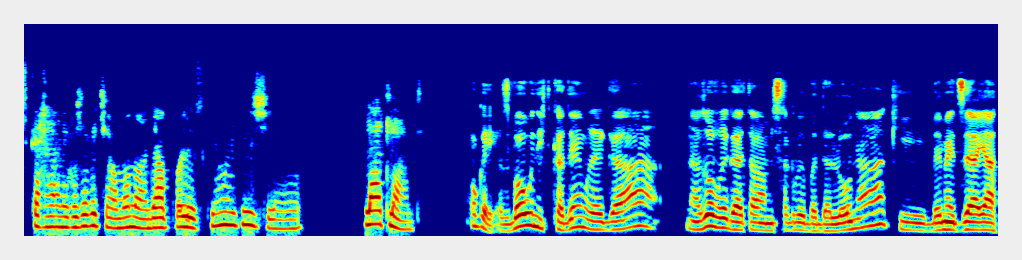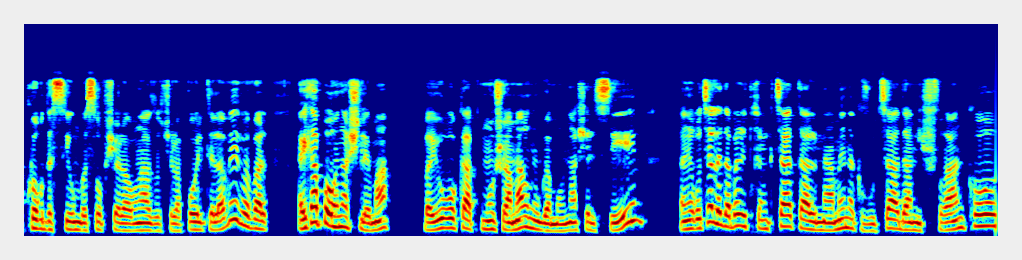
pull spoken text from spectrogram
אז ככה אני חושבת שהמון אוהדי הפועל הסכימו איתי שלאט לאט. אוקיי, אז בואו נתקדם רגע, נעזוב רגע את המשחק בבדלונה, כי באמת זה היה אקורד הסיום בסוף של העונה הזאת של הפועל תל אביב, אבל הייתה פה עונה שלמה, ביורו-קאפ, כמו שאמרנו, גם עונה של שיאים. אני רוצה לדבר איתכם קצת על מאמן הקבוצה, דני פרנקו,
